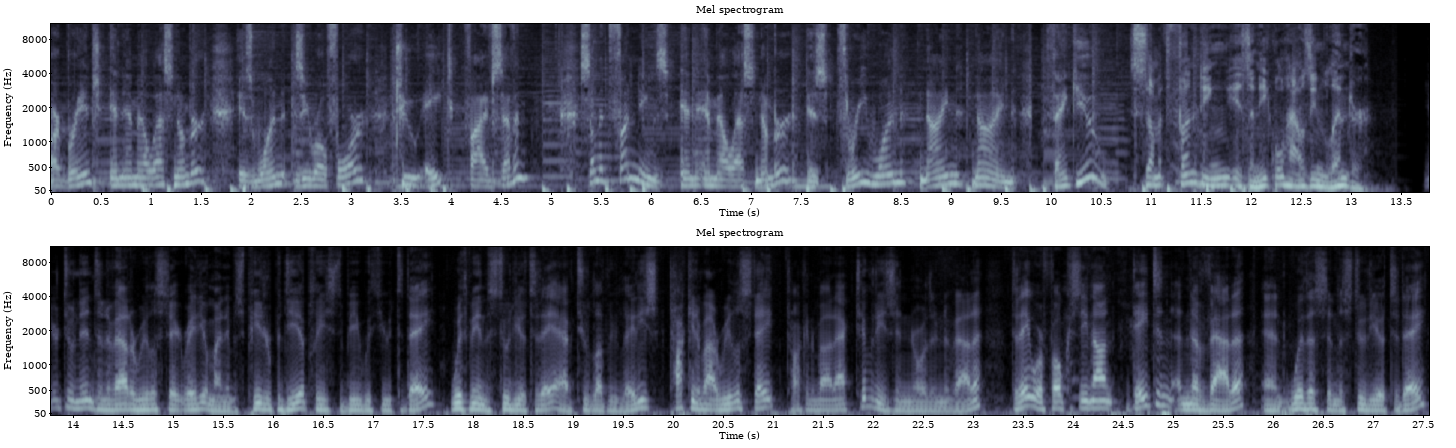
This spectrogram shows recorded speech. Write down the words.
Our branch NMLS number is 1042857. Summit Funding's NMLS number is 3199. Thank you. Summit Funding is an equal housing lender. You're tuned in to Nevada Real Estate Radio. My name is Peter Padilla. Pleased to be with you today. With me in the studio today, I have two lovely ladies talking about real estate, talking about activities in Northern Nevada. Today, we're focusing on Dayton, Nevada. And with us in the studio today,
